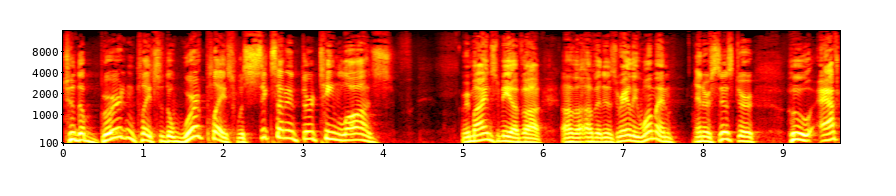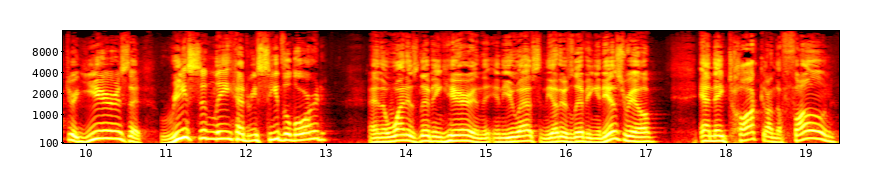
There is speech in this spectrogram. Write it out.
to the burden place, to the workplace with 613 laws. Reminds me of, a, of, a, of an Israeli woman and her sister who, after years that recently had received the Lord, and the one is living here in the, in the U.S. and the other is living in Israel, and they talk on the phone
